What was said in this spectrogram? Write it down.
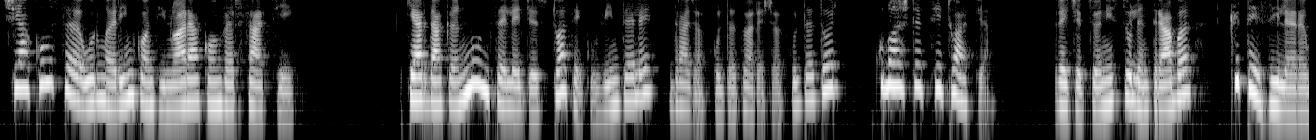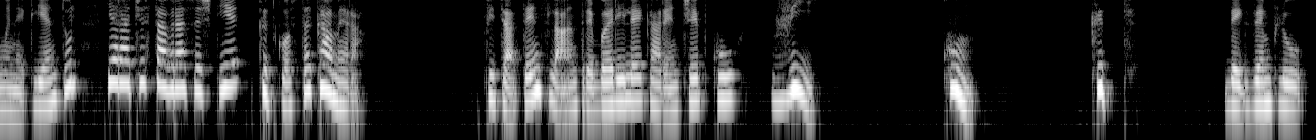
Și acum să urmărim continuarea conversației. Chiar dacă nu înțelegeți toate cuvintele, dragi ascultătoare și ascultători, cunoașteți situația. Recepționistul întreabă câte zile rămâne clientul, iar acesta vrea să știe cât costă camera. Fiți atenți la întrebările care încep cu vi. Cum? Cât? De exemplu,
